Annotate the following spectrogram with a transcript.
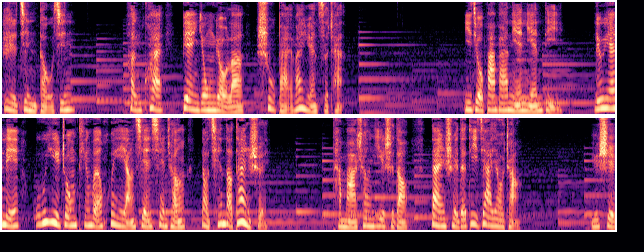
日进斗金，很快便拥有了数百万元资产。一九八八年年底，刘延林无意中听闻惠阳县县城要迁到淡水，他马上意识到淡水的地价要涨。于是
